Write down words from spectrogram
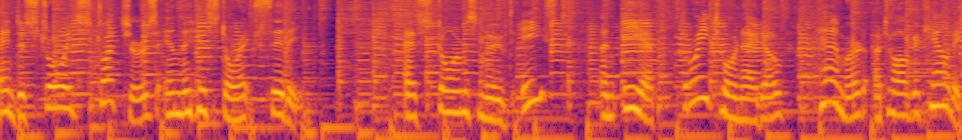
and destroyed structures in the historic city. As storms moved east, an EF3 tornado hammered Autauga County,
